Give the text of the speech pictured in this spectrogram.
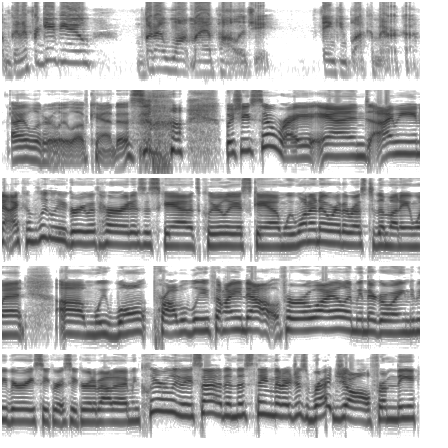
I'm going to forgive you, but I want my apology. Thank you, Black America. I literally love Candace, but she's so right. And I mean, I completely agree with her. It is a scam. It's clearly a scam. We want to know where the rest of the money went. Um, we won't probably find out for a while. I mean, they're going to be very secret, secret about it. I mean, clearly they said in this thing that I just read y'all from the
